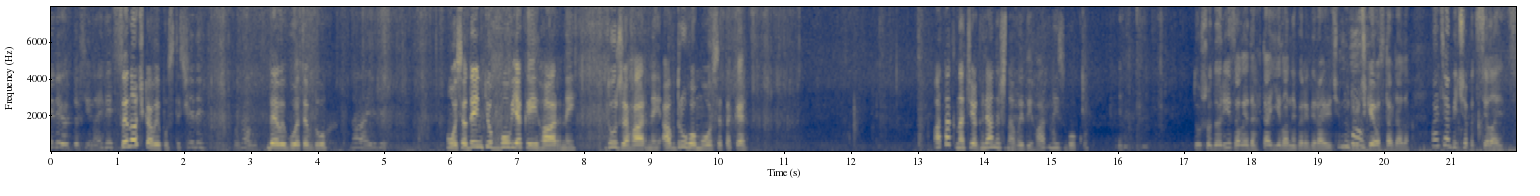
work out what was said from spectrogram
Іди ось до сіна, іди. Синочка випустить. Іди, пожалуйста. Де ви будете вдвох? Давай, іди. Ось один тюк був який гарний, дуже гарний, а в другому ось таке. А так, наче як глянеш на вид і гарний збоку. Ту, що дорізали, да та їла не перебираючи. Ну, дручки оставляла. А ця більше підстилається.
